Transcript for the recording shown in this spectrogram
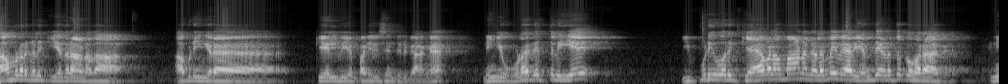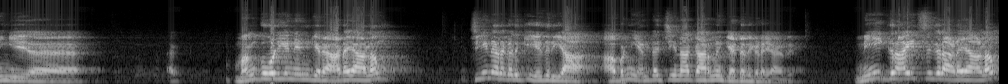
தமிழர்களுக்கு எதிரானதா அப்படிங்கிற கேள்வியை பதிவு செஞ்சுருக்காங்க. நீங்கள் உலகத்திலேயே இப்படி ஒரு கேவலமான நிலைமை வேறு எந்த இடத்துக்கும் வராது. நீங்கள் மங்கோலியன் என்கிற அடையாளம் சீனர்களுக்கு எதிரியா? அப்படின்னு எந்த சீனாக்காரனும் கேட்டது கிடையாது. நீக்ராய்ட்ஸுங்கிற அடையாளம்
